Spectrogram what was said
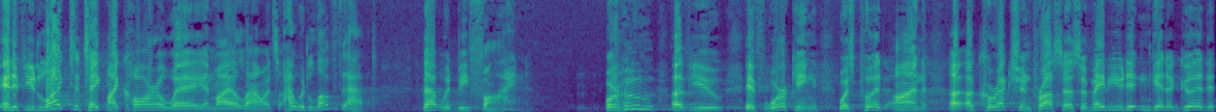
And if you'd like to take my car away and my allowance, I would love that. That would be fine. Or whom of you, if working, was put on a, a correction process? If maybe you didn't get a good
